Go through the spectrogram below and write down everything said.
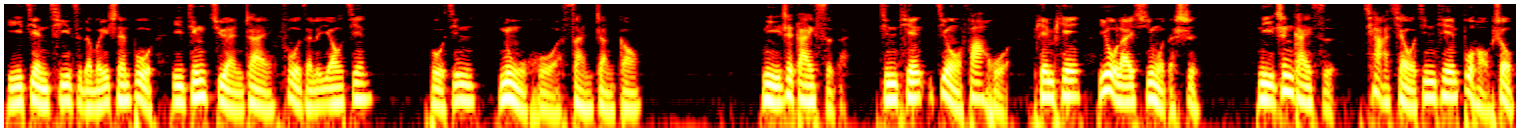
一见妻子的围身布已经卷在附在了腰间，不禁怒火三丈高。你这该死的，今天见我发火，偏偏又来寻我的事，你真该死！恰恰我今天不好受，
